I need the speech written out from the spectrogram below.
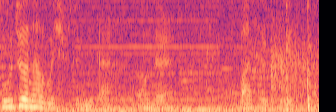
도전하고 싶습니다. 오늘 맛을 보겠습니다.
